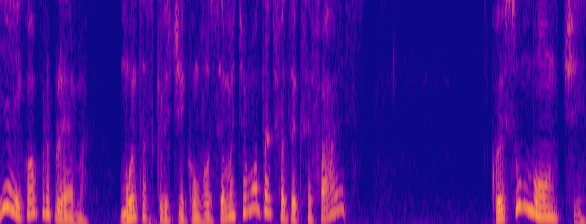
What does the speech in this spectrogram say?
E aí, qual o problema? Muitas criticam você, mas tinha vontade de fazer o que você faz? Conheço um monte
